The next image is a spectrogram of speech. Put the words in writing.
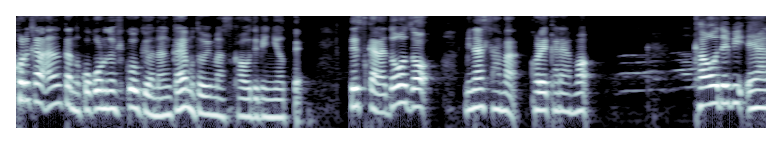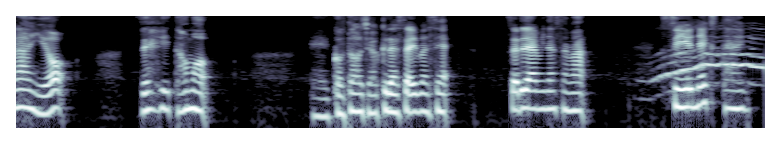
これからあなたの心の飛行機は何回も飛びます。顔デビによって。ですからどうぞ、皆様、これからも、顔デビエアラインを、ぜひとも、えーご登場くださいませ。それでは皆様、See you next time.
